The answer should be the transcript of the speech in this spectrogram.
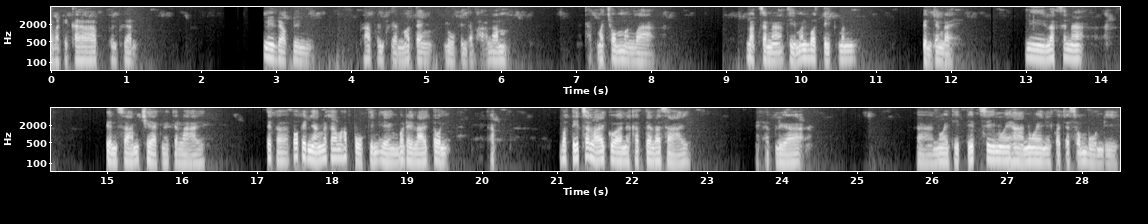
สวัสดีครับเพื่อนๆนี่ดอกดินพาเพื่อนๆมาแต่งลูกเป็นตะผาลำครับ มาชมเมืองว่า ลักษณะที่มันบติดมันเป็นจังไดนี่ลักษณะเป็นสามแฉกในจะลาย แต่ก็เพราะเป็นอย่างนะครับว่าปลูกกินเองบ่ได้หลายต้นครับบติดซะหลายกว่านะครับ แต่ละสายนะครับ เหลืออ่าหน่วยที่ติดสี่หน่วยหาหน่วยนี่ก็จะสมบูรณ์ดี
